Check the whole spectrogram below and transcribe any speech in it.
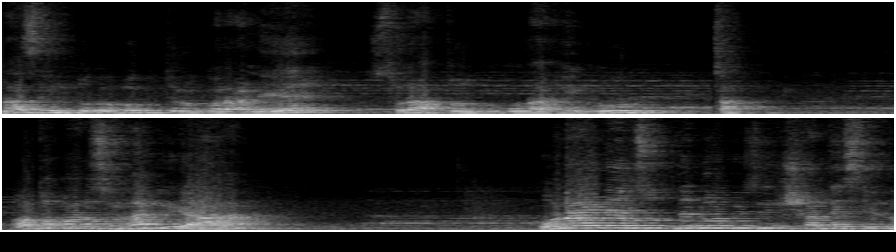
নাজিল হলো পবিত্র কোরআনের সুরাতুল অতপর সাহাবীরা যুদ্ধে নবীজির সাথে ছিল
